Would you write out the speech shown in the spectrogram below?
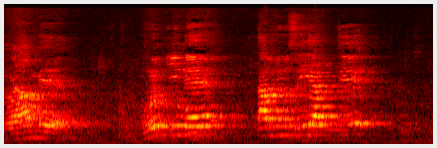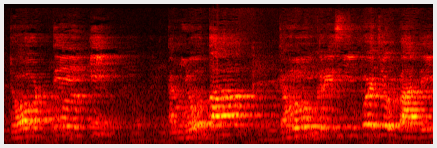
5မဲဝင်းကြီးနဲ့တာမြူစီယာတစ်ဒေါ်တင်ဤအမျိုးသားဒီမိုကရေစီဖွဲ့ချုပ်ပါတီ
